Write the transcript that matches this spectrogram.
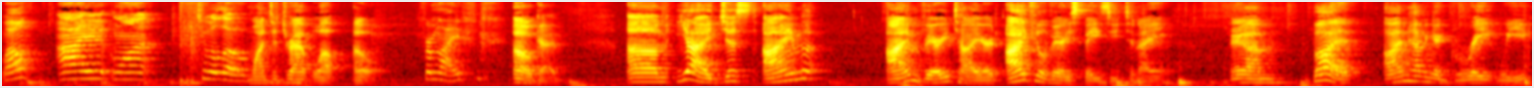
Well, I want to elope Want to trap? Well, oh. from life. Oh, okay. Um, yeah, I just I'm I'm very tired. I feel very spacey tonight. Um, but I'm having a great week,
